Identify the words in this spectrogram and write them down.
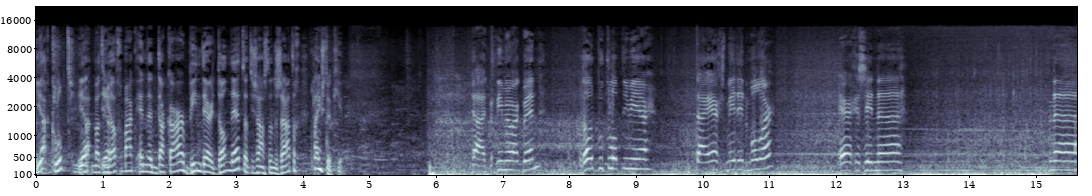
Ja, klopt. Ja, materiaal ja. gemaakt. En uh, Dakar, Binder, dan net, dat is aanstaande zaterdag. Klein stukje. Ja, ik weet niet meer waar ik ben. Roodboek klopt niet meer. Daar ergens midden in de modder. Ergens in... Uh, in uh,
